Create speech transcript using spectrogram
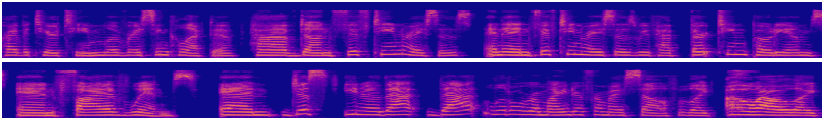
privateer team, Liv Racing Collective, have done 15 races. And in 15 races, we've had 13 podiums and five wins. And just, you know, that that little reminder for myself of like, oh wow, like,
